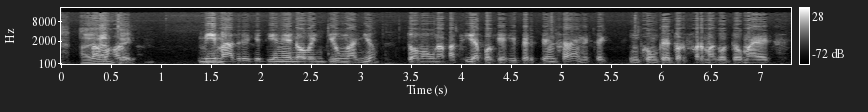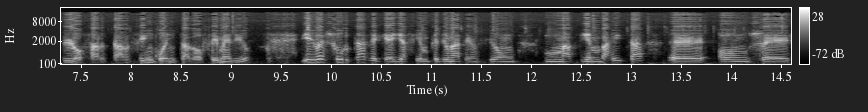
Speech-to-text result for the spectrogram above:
Vamos a ver. Mi madre que tiene 91 años toma una pastilla porque es hipertensa, en este en concreto el fármaco toma es Losartán 50, 12 y medio, y resulta de que ella siempre tiene una tensión más bien bajita, eh, 11,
